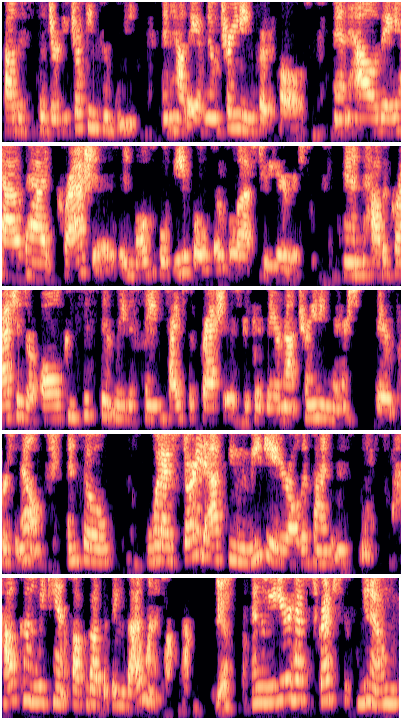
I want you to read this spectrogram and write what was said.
how this is a dirty trucking company and how they have no training protocols and how they have had crashes in multiple vehicles over the last two years and how the crashes are all consistently the same types of crashes because they are not training their their personnel. And so what I've started asking the mediator all the time is how come we can't talk about the things I want to talk about? Yeah. And the mediator has to scratch, you know,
